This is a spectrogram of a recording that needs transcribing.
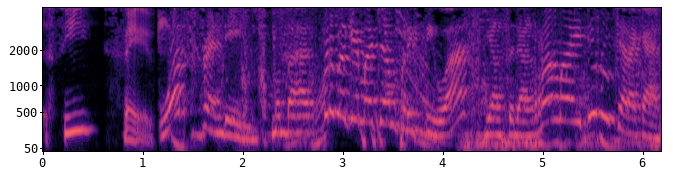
Sea Safe. What's Trending, membahas berbagai macam peristiwa yang sedang ramai dibicarakan.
